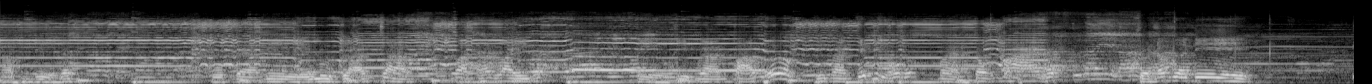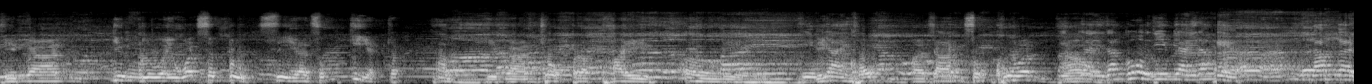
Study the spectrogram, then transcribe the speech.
ครับนี่ครับผมแดงนี่ลูกหลานจากบ้านอะไรครับนี่ทีมงานป่าเพิ่มทีมงานเจ๊เหนียวครับมาต้องมาครับ ส่วนน้ำเงินนี่ทีมงานยิ่งรวยวัสดุเสียสมเกียรติครับครับทีมงานโชคประภัยเออนี่ทีมใหญ่นิคมอาจารย์สมควร ทีมใหญ่ทั้งคู่ทีมใหญ่ทั้งเอกนำเงิน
